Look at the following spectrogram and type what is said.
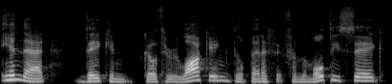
In that, they can go through locking, they'll benefit from the multi sig.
